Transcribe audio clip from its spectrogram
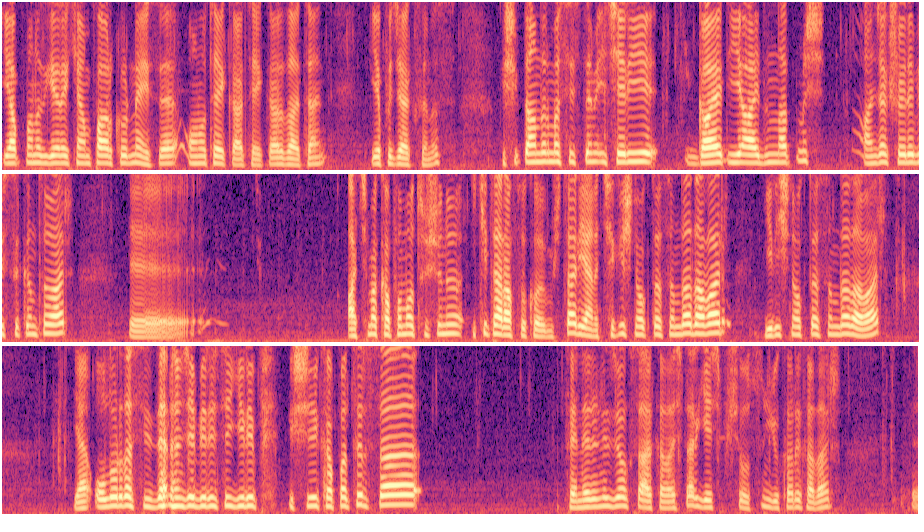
yapmanız gereken parkur neyse onu tekrar tekrar zaten yapacaksınız. Işıklandırma sistemi içeriği gayet iyi aydınlatmış. Ancak şöyle bir sıkıntı var. Ee, açma kapama tuşunu iki taraflı koymuşlar. Yani çıkış noktasında da var, giriş noktasında da var. Yani olur da sizden önce birisi girip ışığı kapatırsa feneriniz yoksa arkadaşlar geçmiş olsun yukarı kadar e,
